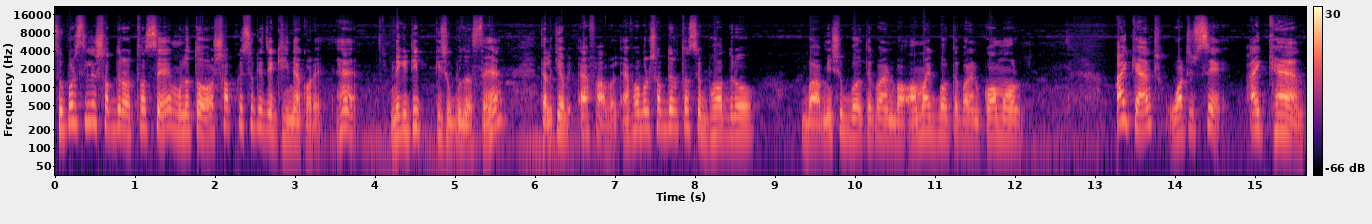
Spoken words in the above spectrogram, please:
supercilious শব্দের অর্থ হচ্ছে মূলত সব কিছুকে যে ঘৃণা করে হ্যাঁ? নেগেটিভ কিছু বোঝাচ্ছে হ্যাঁ? তাহলে কী হবে? অ্যাফাবল অ্যাফাবল শব্দের অর্থ হচ্ছে ভদ্র বা মিশুক বলতে পারেন বা অমায়িক বলতে পারেন, কমল। I can't what you say I can't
